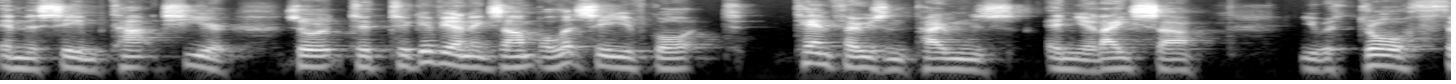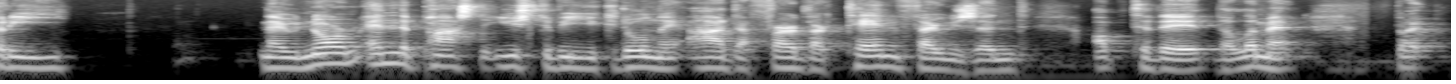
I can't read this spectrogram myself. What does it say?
in the same tax year. So, to, to give you an example, let's say you've got £10,000 in your ISA, you withdraw three. Now, norm in the past, it used to be you could only add a further 10,000 up to the, the limit. But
